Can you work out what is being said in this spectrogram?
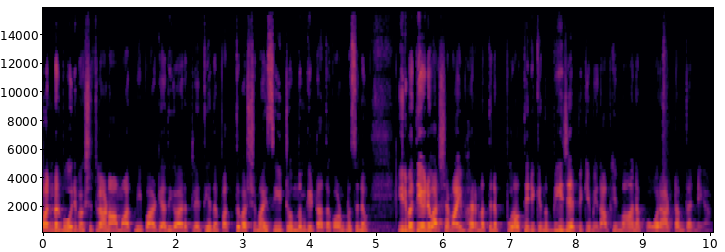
വൻപൻ ഭൂരിപക്ഷത്തിലാണ് ആം ആദ്മി പാർട്ടി അധികാരത്തിലെത്തിയത്. പത്ത് വർഷമായി സീറ്റൊന്നും കിട്ടാത്ത കോൺഗ്രസിനും ഇരുപത്തിയേഴ് വർഷമായി ഭരണത്തിന് പുറത്തിരിക്കുന്ന ബി ഇത് അഭിമാന പോരാട്ടം തന്നെയാണ്.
